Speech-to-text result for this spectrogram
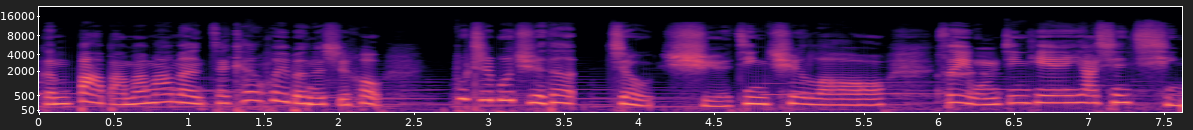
跟爸爸妈妈们在看绘本的时候，不知不觉的就学进去喽。所以，我们今天要先请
